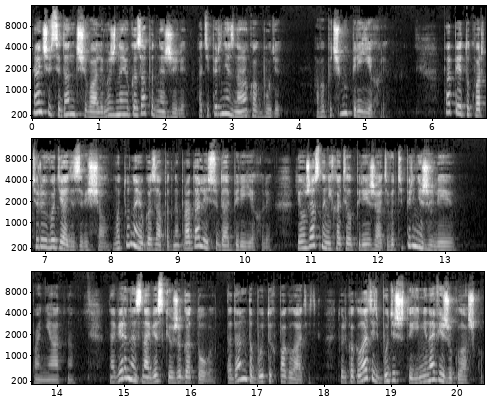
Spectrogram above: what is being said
«Раньше всегда ночевали. Мы же на юго-западной жили, а теперь не знаю, как будет». «А вы почему переехали?» Папе эту квартиру его дядя завещал. Мы ту на юго-западно продали и сюда переехали. Я ужасно не хотел переезжать, вот теперь не жалею. Понятно. Наверное, занавески уже готовы. Тогда надо будет их погладить. Только гладить будешь ты. Я ненавижу глажку.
